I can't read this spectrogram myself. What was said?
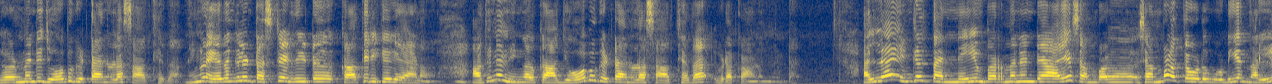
ഗവൺമെന്റ് ജോബ് കിട്ടാനുള്ള സാധ്യത. നിങ്ങൾ ഏതെങ്കിലും ടെസ്റ്റ് എഴുതിയിട്ട് കാത്തിരിക്കുകയാണോ? അതിന് നിങ്ങൾക്ക് ആ ജോബ് കിട്ടാനുള്ള സാധ്യത ഇവിടെ കാണുന്നുണ്ട്. അല്ല എങ്കിൽ തന്നെയും പെർമനന്റായ ശമ്പ ശമ്പളത്തോടു കൂടിയ നല്ല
